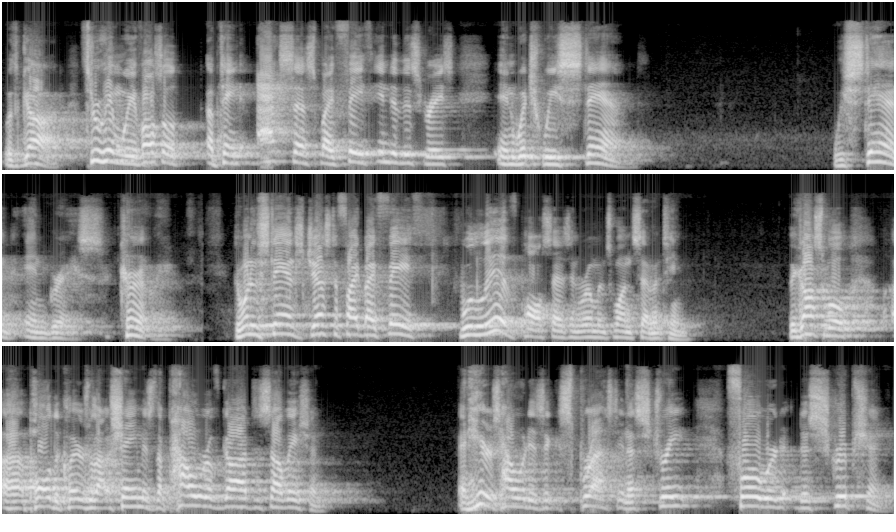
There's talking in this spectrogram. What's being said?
with God. Through him, we have also obtained access by faith into this grace in which we stand. We stand in grace currently. The one who stands justified by faith will live, Paul says in Romans 1:17. The gospel, uh, Paul declares without shame, is the power of God to salvation. And here's how it is expressed in a straightforward description.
